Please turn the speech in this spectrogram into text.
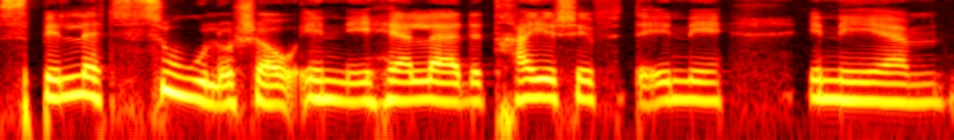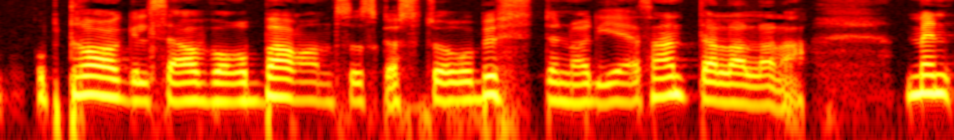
spille et soloshow inn i hele det tredje skiftet, inn i, inn i um, oppdragelse av våre barn som skal stå robuste når de er sant, lalalala. Men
